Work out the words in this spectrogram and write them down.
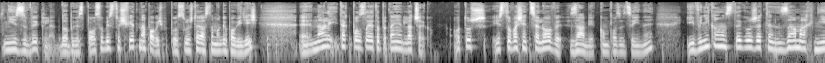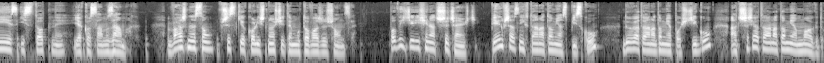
w niezwykle dobry sposób. Jest to świetna powieść, po prostu już teraz to mogę powiedzieć. E, no ale i tak pozostaje to pytanie, dlaczego? Otóż jest to właśnie celowy zabieg kompozycyjny i wynika on z tego, że ten zamach nie jest istotny jako sam zamach. Ważne są wszystkie okoliczności temu towarzyszące. Powieść dzieli się na trzy części. Pierwsza z nich to anatomia spisku, druga to anatomia pościgu, a trzecia to anatomia mordu.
